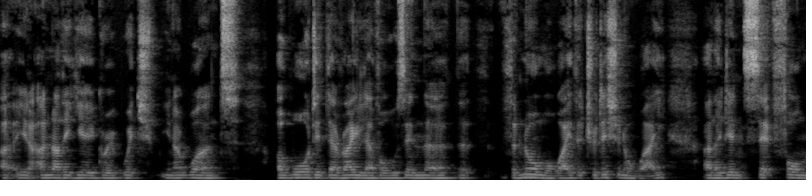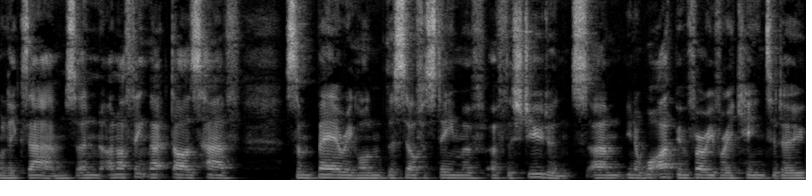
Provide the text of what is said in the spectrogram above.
uh, you know another year group which you know weren't awarded their A levels in the, the, the normal way, the traditional way. Uh, they didn't sit formal exams, and and I think that does have some bearing on the self esteem of, of the students. Um, you know what I've been very very keen to do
